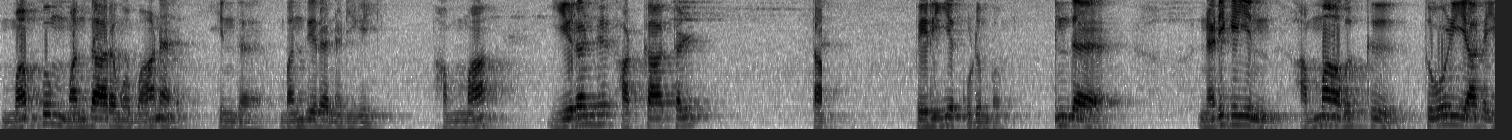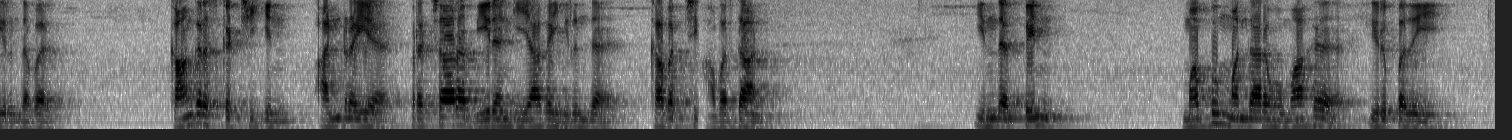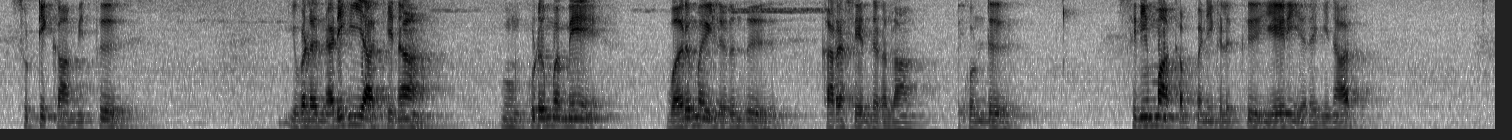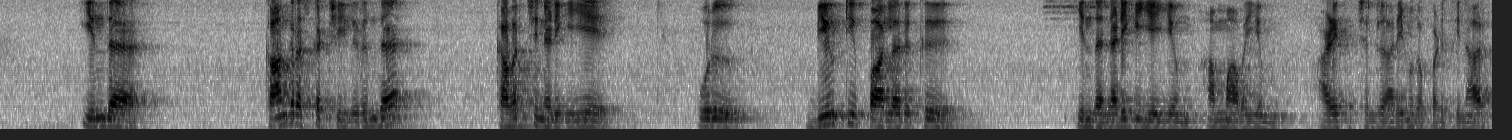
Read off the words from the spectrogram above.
மப்பும் மந்தாரமுமான இந்த மந்திர நடிகை. அம்மா இரண்டு அக்காக்கள் த பெரிய குடும்பம். இந்த நடிகையின் அம்மாவுக்கு தோழியாக இருந்தவர் காங்கிரஸ் கட்சியின் அன்றைய பிரச்சார பீரங்கியாக இருந்த கவர்ச்சி அவர்தான். இந்த பெண் மப்பும் மந்தாரமுமாக இருப்பதை சுட்டி காமித்து இவளை நடிகையாக்கினா உன் குடும்பமே வறுமையிலிருந்து கரை சேர்ந்திடலாம் கொண்டு சினிமா கம்பெனிகளுக்கு ஏறி இறங்கினார். இந்த காங்கிரஸ் கட்சியில் இருந்த கவர்ச்சி நடிகையே ஒரு பியூட்டி பார்லருக்கு இந்த நடிகையையும் அம்மாவையும் அழைத்து சென்று அறிமுகப்படுத்தினார்.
